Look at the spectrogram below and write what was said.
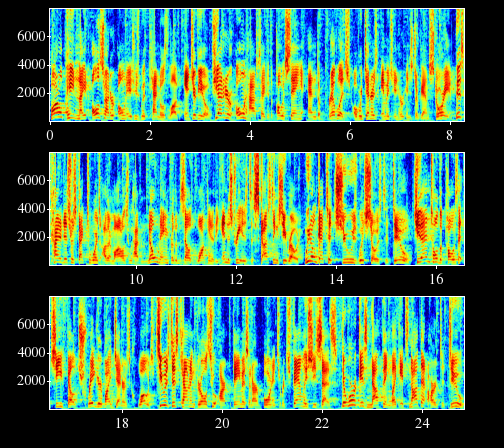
Model Peyton Knight also had her own issues with Kendall's love interview. She added her own hashtag to the post saying, end the privilege, over Jenner's image in her Instagram story. This kind of disrespect towards other models who have no name for themselves walking into the industry is disgusting, she wrote. We don't get to choose which shows to do. She then told the post that she felt triggered by Jenner's quote. She was discounting girls who aren't famous and aren't born into rich families, she says. Their work is nothing, like it's not that hard to do.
